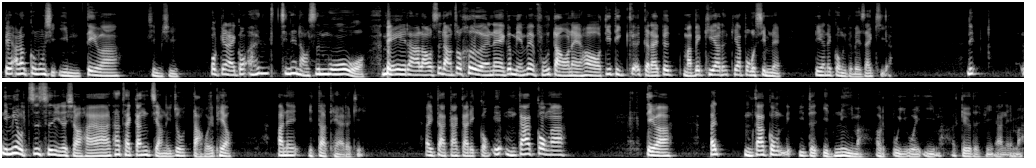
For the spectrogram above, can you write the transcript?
变安尼讲拢是伊毋对啊，是毋是？我跟来讲，啊，今天老师摸我，没啦，老师人做好的呢，个免费辅导呢，吼，弟弟个个来个嘛要去啊，去遐报信呢，你安尼讲伊就袂使去啊。你你没有支持你的小孩啊，他才刚讲你就打回票，安尼一大听得去，啊，伊大敢甲你讲，伊毋敢讲啊，对啊，啊，毋敢讲，伊就隐匿嘛，啊，就不以为意嘛，啊，叫就是安尼嘛，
